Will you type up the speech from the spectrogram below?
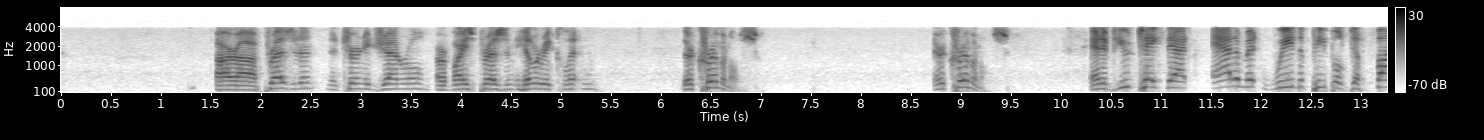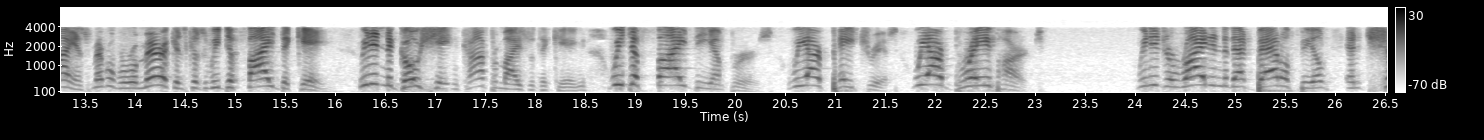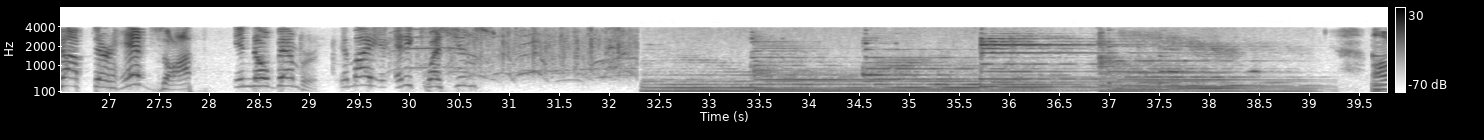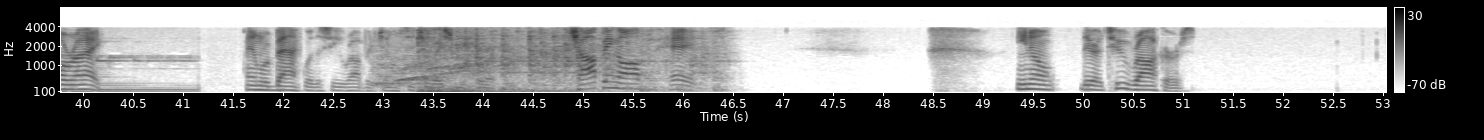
Our uh, president and attorney general, our vice president, Hillary Clinton, they're criminals. They're criminals. And if you take that adamant, we the people defiance, remember, we're Americans because we defied the king. We didn't negotiate and compromise with the king. We defied the emperors. We are patriots. We are Braveheart. We need to ride into that battlefield and chop their heads off in November. Am I any questions? All right. And we're back with the C. Robert Jones situation report. Chopping off heads. You know, there are two rockers,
